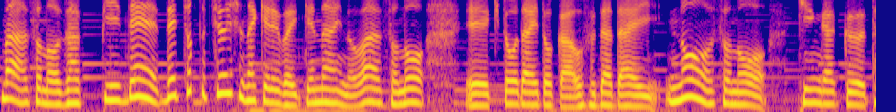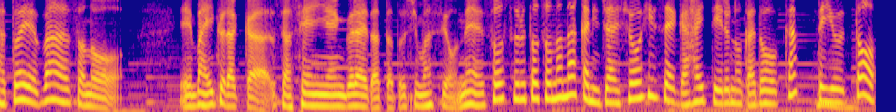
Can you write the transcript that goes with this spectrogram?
まあその雑費ででちょっと注意しなければいけないのはその、えー、祈祷代とかお札代のその金額例えばそのえー、まあいくらかさ1,000円ぐらいだったとしますよね。そうするとその中にじゃあ消費税が入っているのかどうかっていうと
